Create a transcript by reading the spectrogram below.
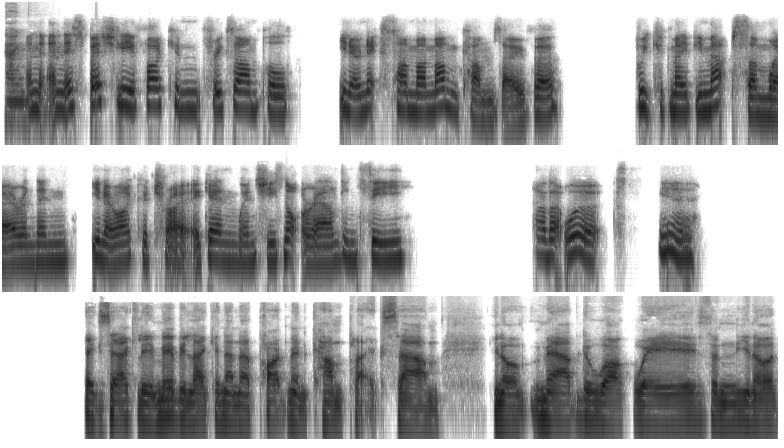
thank And you. and especially if I can, for example, you know, next time my mum comes over, we could maybe map somewhere and then, you know, I could try it again when she's not around and see how that works. Yeah. Exactly. Maybe like in an apartment complex, um, you know, map the walkways and, you know,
